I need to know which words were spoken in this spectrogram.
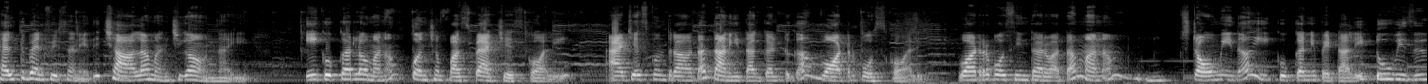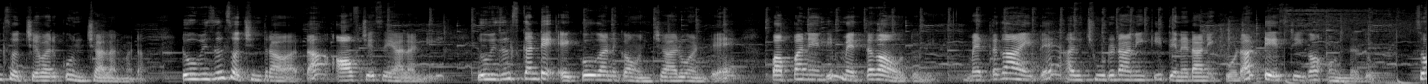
హెల్త్ బెనిఫిట్స్ అనేది చాలా మంచిగా ఉన్నాయి. ఈ కుక్కర్లో మనం కొంచెం పసుపు యాడ్ చేసుకోవాలి. యాడ్ చేసుకున్న తర్వాత దానికి తగ్గట్టుగా వాటర్ పోసుకోవాలి. వాటర్ పోసిన తర్వాత మనం స్టవ్ మీద ఈ కుక్కర్ని పెట్టాలి. టూ విజిల్స్ వచ్చే వరకు ఉంచాలన్నమాట. టూ విజిల్స్ వచ్చిన తర్వాత ఆఫ్ చేసేయాలండి. టూ విజిల్స్ కంటే ఎక్కువ కనుక ఉంచారు అంటే పప్పు అనేది మెత్తగా అవుతుంది. మెత్తగా అయితే అది చూడడానికి తినడానికి కూడా టేస్టీగా ఉండదు. సో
